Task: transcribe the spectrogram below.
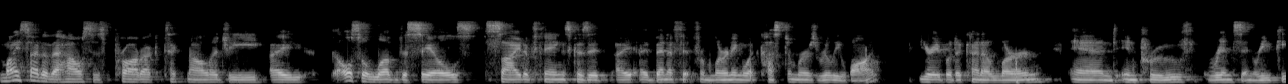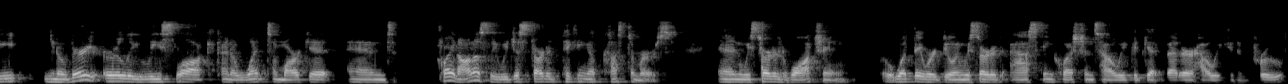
my side of the house is product technology. I also love the sales side of things because it I, I benefit from learning what customers really want. You're able to kind of learn and improve, rinse and repeat. You know, very early lease lock kind of went to market and quite honestly, we just started picking up customers and we started watching what they were doing. We started asking questions how we could get better, how we could improve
